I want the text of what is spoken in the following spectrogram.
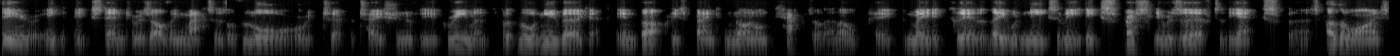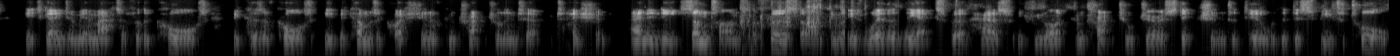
theory, extend to resolving matters of law or interpretation of the agreement, but Lord Neuberger in Barclays Bank Nylon Capital LLP made it clear that they would need to be expressly reserved to the expert. Otherwise, it's going to be a matter for the court because, of course, it becomes a question of contractual interpretation. And indeed, sometimes the first argument is whether the expert has, if you like, contractual jurisdiction to deal with the dispute at all.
